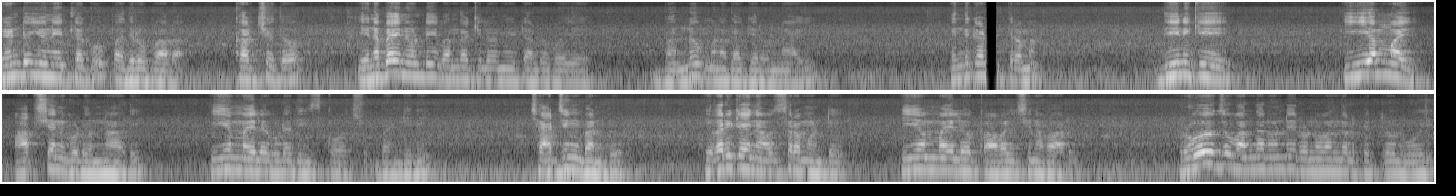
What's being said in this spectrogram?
రెండు యూనిట్లకు పది రూపాయల ఖర్చుతో ఎనభై నుండి వంద కిలోమీటర్లు పోయే బండ్లు మన దగ్గర ఉన్నాయి. ఎందుకంటే మిత్రమా దీనికి ఈఎంఐ ఆప్షన్ కూడా ఉన్నది. ఈఎంఐలో కూడా తీసుకోవచ్చు బండిని. ఛార్జింగ్ బండ్లు ఎవరికైనా అవసరం ఉంటే ఈఎంఐలో కావలసిన వారు. రోజు వంద నుండి రెండు వందల పెట్రోల్ పోయి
